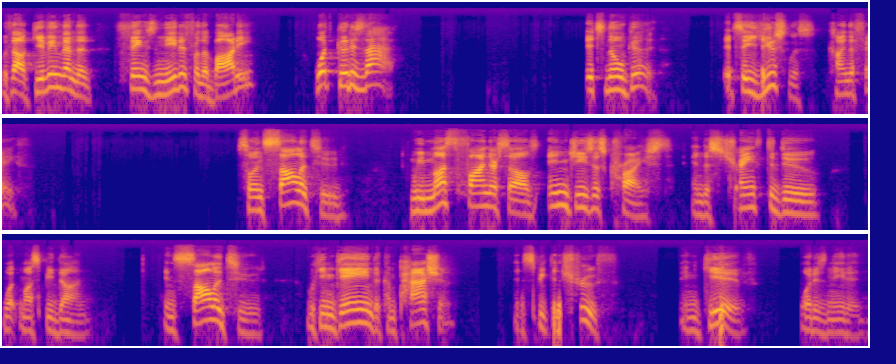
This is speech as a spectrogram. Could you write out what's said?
without giving them the things needed for the body, what good is that? It's no good. It's a useless kind of faith. So, in solitude, we must find ourselves in Jesus Christ and the strength to do what must be done. In solitude, we can gain the compassion and speak the truth and give what is needed.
